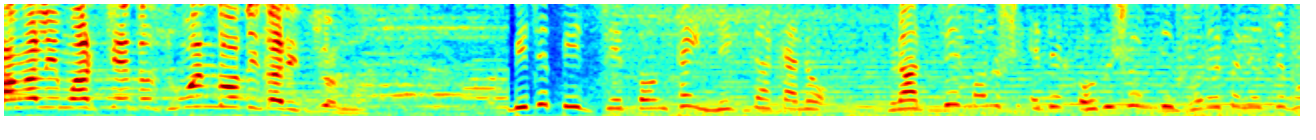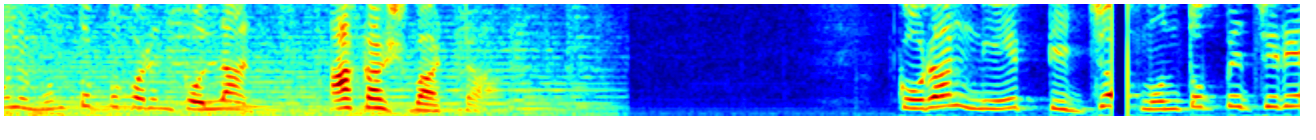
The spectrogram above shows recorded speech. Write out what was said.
বাঙালি মারছে তো শুভেন্দু অধিকারীর জন্য। বিজেপির যে পন্থাই নিক না কেন, রাজ্যের মানুষ এদের অভিসন্ধি ধরে ফেলেছে বলে মন্তব্য করেন কল্যাণ। আকাশ বার্তা। কোরআন নিয়ে তির্যক মন্তব্যের জেরে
